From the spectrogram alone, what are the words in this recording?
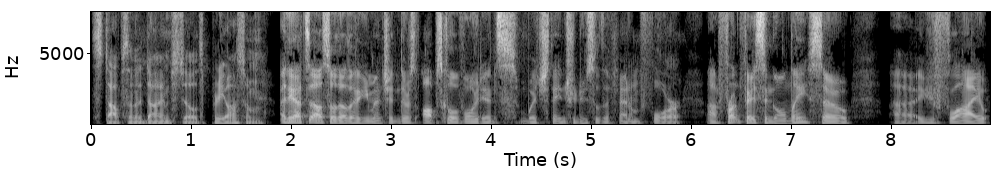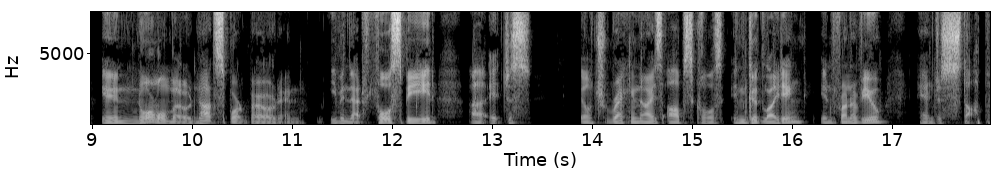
stops on a dime. Still, it's pretty awesome. I think that's also the other thing you mentioned. There's obstacle avoidance, which they introduced with the Phantom 4, uh, front facing only. So uh, if you fly in normal mode, not sport mode, and even at full speed, uh, it just it'll recognize obstacles in good lighting in front of you and just stop.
